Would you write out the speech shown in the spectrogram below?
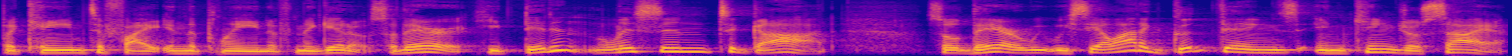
but came to fight in the plain of Megiddo. So there, he didn't listen to God. So there we, we see a lot of good things in King Josiah,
